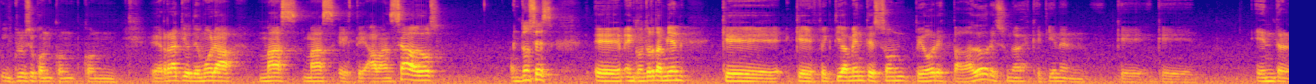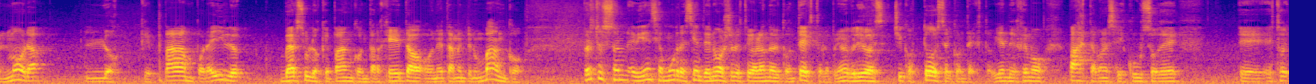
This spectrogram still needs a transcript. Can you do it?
incluso con, con, eh, ratios de mora más, más este, avanzados. Entonces, eh, encontró también que, que efectivamente son peores pagadores una vez que tienen que, entran en mora, los que pagan por ahí versus los que pagan con tarjeta o netamente en un banco. Pero esto son evidencias muy recientes, no, yo le estoy hablando del contexto. Lo primero que le digo es, chicos, todo es el contexto. Bien, dejemos, basta con ese discurso de eh, esto,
